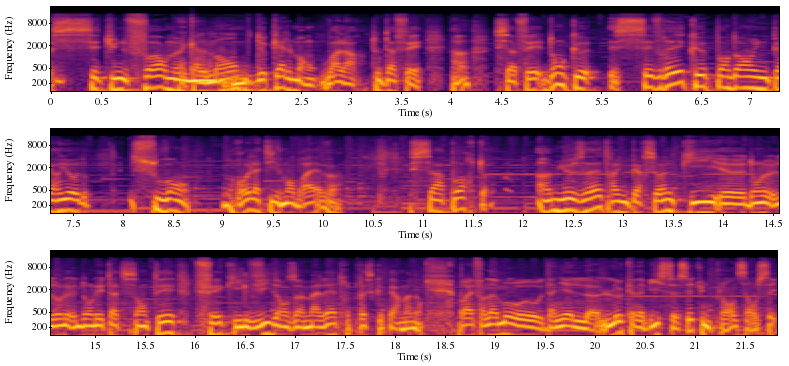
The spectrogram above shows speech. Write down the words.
c'est une forme calmant. de calmant. Voilà, tout à fait. Hein ça fait donc euh, c'est vrai que pendant une période souvent relativement brève, ça apporte un mieux-être à une personne qui euh, dont, le, dont, l'état de santé fait qu'il vit dans un mal-être presque permanent. Bref, en un mot, Daniel, le cannabis, c'est une plante, ça on le sait,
